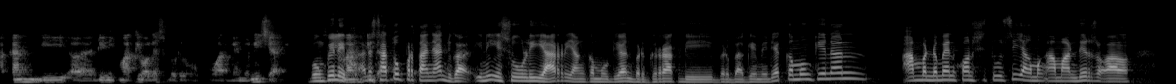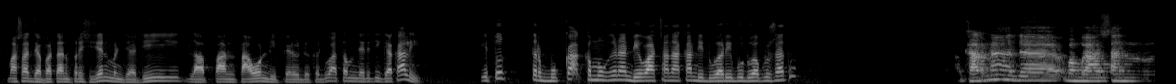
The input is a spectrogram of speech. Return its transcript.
akan di, uh, dinikmati oleh seluruh warga Indonesia. Bung Philip, ada tidak. satu pertanyaan juga ini isu liar yang kemudian bergerak di berbagai media kemungkinan amandemen konstitusi yang mengamandir soal masa jabatan presiden menjadi 8 tahun di periode kedua atau menjadi tiga kali. Itu terbuka kemungkinan diwacanakan di 2021? Karena ada pembahasan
